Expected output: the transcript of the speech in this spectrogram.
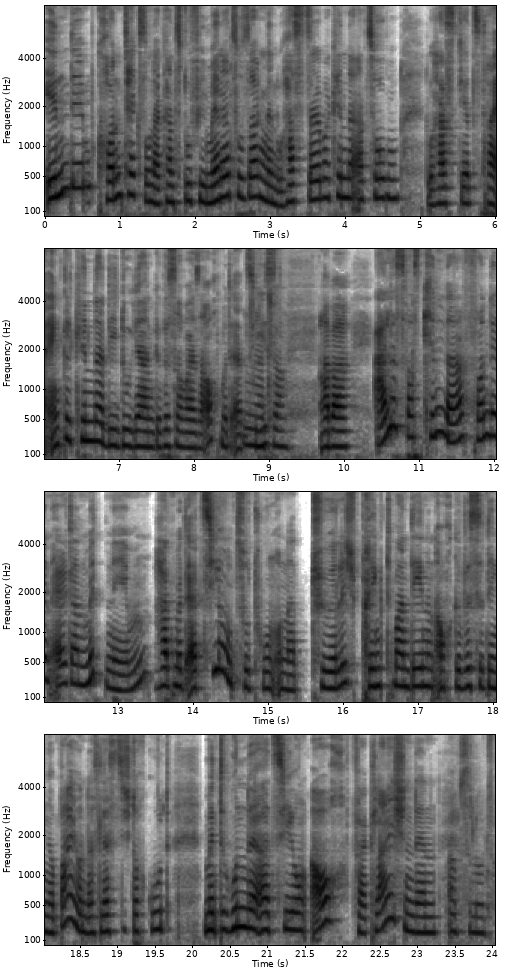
in dem Kontext, und da kannst du viel mehr dazu sagen, denn du hast selber Kinder erzogen. Du hast jetzt drei Enkelkinder, die du ja in gewisser Weise auch mit erziehst. Ja, Aber alles, was Kinder von den Eltern mitnehmen, hat mit Erziehung zu tun und natürlich bringt man denen auch gewisse Dinge bei und das lässt sich doch gut mit Hundeerziehung auch vergleichen, denn absolut.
